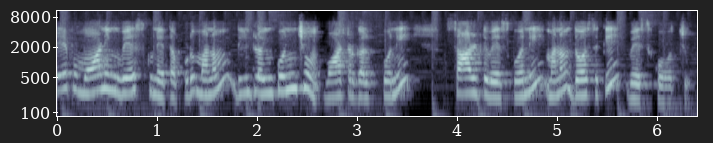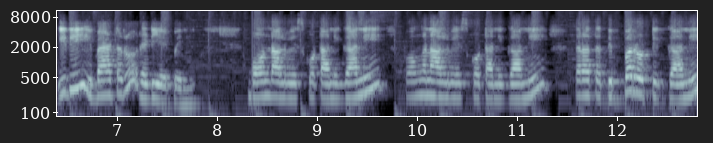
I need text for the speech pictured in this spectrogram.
రేపు మార్నింగ్ వేసుకునేటప్పుడు మనం దీంట్లో ఇంకొంచెం వాటర్ కలుపుకొని సాల్ట్ వేసుకొని మనం దోశకి వేసుకోవచ్చు. ఇది ఈ బ్యాటరు రెడీ అయిపోయింది. బోండాలు వేసుకోవటానికి కానీ పొంగనాలు వేసుకోవటానికి కానీ తర్వాత దిబ్బ రొట్టికి కానీ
